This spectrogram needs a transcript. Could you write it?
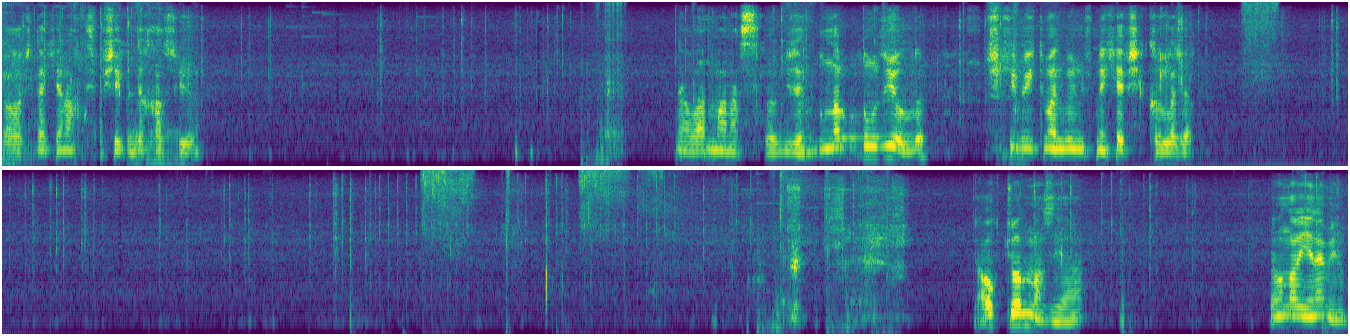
Savaştayken aktif bir şekilde kasıyor. Ne var? Manastırlar. Güzel. Bunlar bulduğumuz iyi oldu. Çünkü büyük ihtimal bölüm üstündeki hepsi kırılacak. Ya okçu olmaz ya. Ben onları yenemiyorum.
